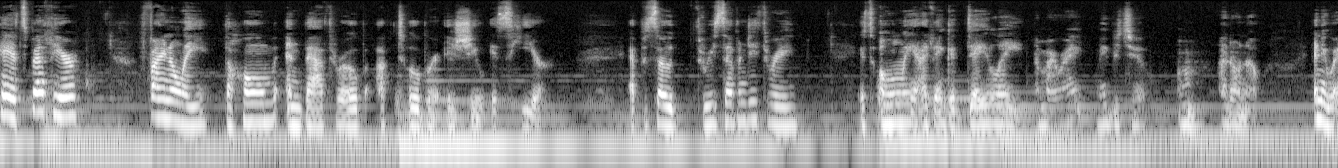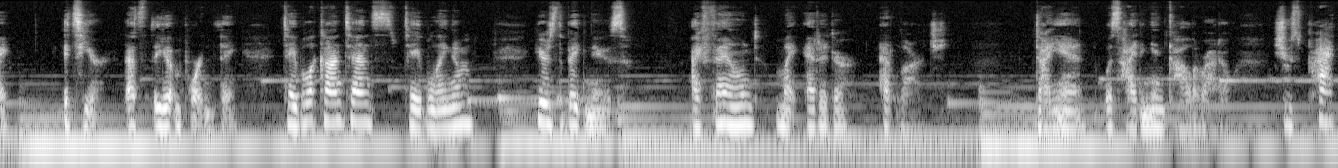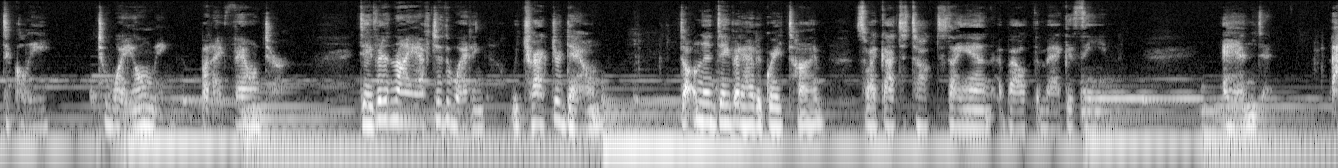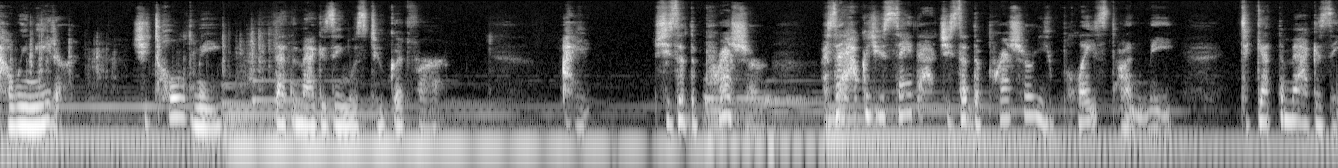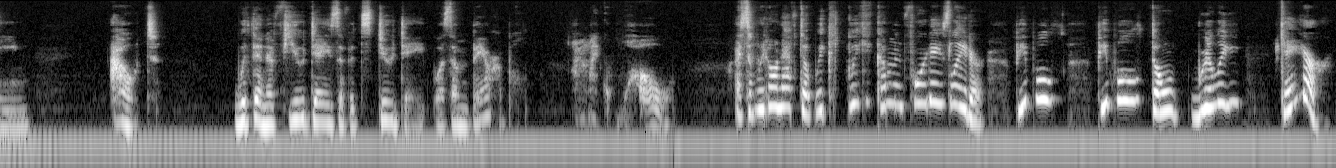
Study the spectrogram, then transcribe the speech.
Hey, it's Beth here. Finally, the Home and Bathrobe October issue is here. Episode 373. It's only, I think, a day late. Am I right? Maybe two. Mm, I don't know. Anyway, it's here. That's the important thing. Table of contents, tabling them. Here's the big news I found my editor at large. Diane was hiding in Colorado. She was practically to Wyoming, but I found her. David and I, after the wedding, we tracked her down. Dalton and David had a great time, so I got to talk to Diane about the magazine and how we need her. She told me that the magazine was too good for her. I, she said the pressure. I said, How could you say that? She said, The pressure you placed on me to get the magazine out within a few days of its due date was unbearable. I'm like, whoa. I said, we don't have to, we could, we could come in four days later. People, people don't really care.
